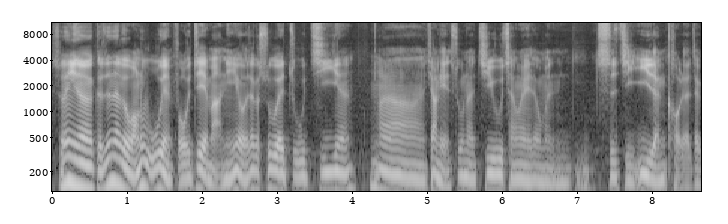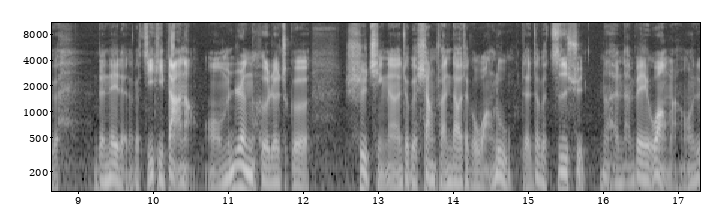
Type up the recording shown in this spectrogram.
所以呢，可是那个网络无远佛界嘛，你有这个数位足迹呢，那像脸书呢，几乎成为我们十几亿人口的这个。人类的这个集体大脑哦，我们任何的这个事情呢，这个上传到这个网络的这个资讯，那很难被忘嘛。我就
